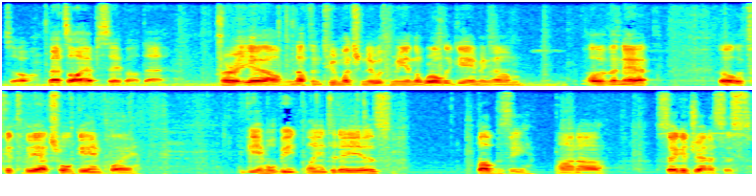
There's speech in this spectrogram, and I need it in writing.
So that's all I have to say about that. All right, yeah, um, nothing too much new with me in the world of gaming. Um, other than that, uh, let's get to the actual gameplay. The game we'll be playing today is Bubsy on uh, Sega Genesis,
